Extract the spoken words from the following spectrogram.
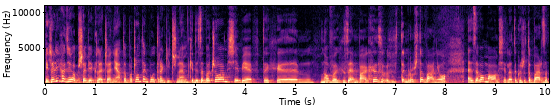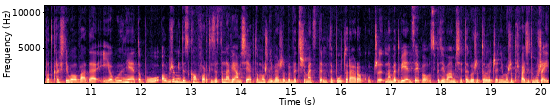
Jeżeli chodzi o przebieg leczenia, to początek był tragiczny. Kiedy zobaczyłam siebie w tych nowych zębach, w tym rusztowaniu, e, załamałam się, dlatego że to bardzo podkreśliło wadę i ogólnie to był olbrzymi dyskomfort i zastanawiałam się, jak to możliwe, żeby wytrzymać z tym te półtora roku, czy nawet więcej, bo spodziewałam się tego, że to leczenie może trwać dłużej.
